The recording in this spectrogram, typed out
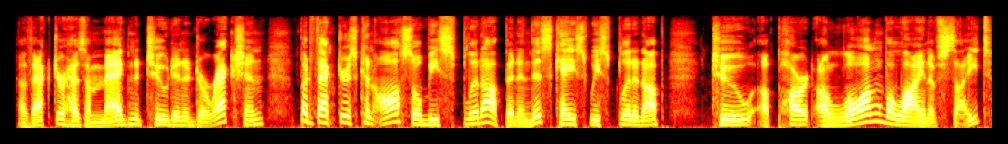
A vector has a magnitude in a direction, but vectors can also be split up. And in this case, we split it up to a part along the line of sight.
